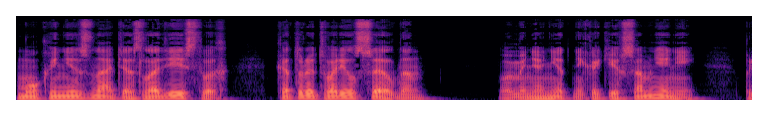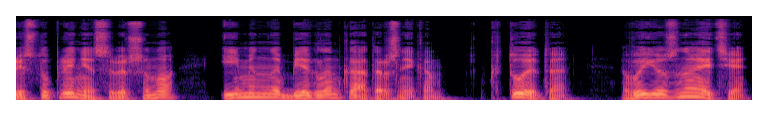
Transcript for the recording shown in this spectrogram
мог и не знать о злодействах, которые творил Селдон. У меня нет никаких сомнений. Преступление совершено именно беглым каторжником. Кто это? Вы ее знаете?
